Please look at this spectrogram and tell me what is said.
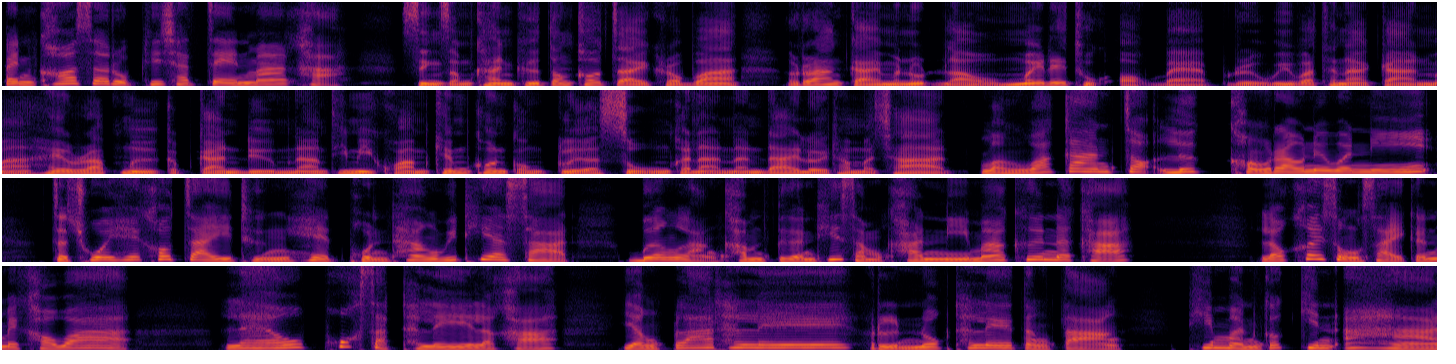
เป็นข้อสรุปที่ชัดเจนมากค่ะ สิ่งสำคัญคือต้องเข้าใจครับว่าร่างกายมนุษย์เราไม่ได้ถูกออกแบบ หรือวิวัฒนาการมาให้รับมือกับการดื่มน้ำที่มีความเข้มข้นของเกลือสูงขนาดนั้นได้โดยธรรมชาติ หวังว่าการเจาะลึกของเราในวันนี้ จะช่วยให้เข้าใจถึงเหตุผลทางวิทยาศาสตร์ เบื้องหลังคำเตือนที่สำคัญนี้มากขึ้นนะคะ แล้วเคยสงสัยกันไหมคะว่า แล้วพวกสัตว์ทะเลล่ะคะ อย่างปลาทะเล หรือนกทะเลต่างๆ ที่มันก็กินอาหาร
